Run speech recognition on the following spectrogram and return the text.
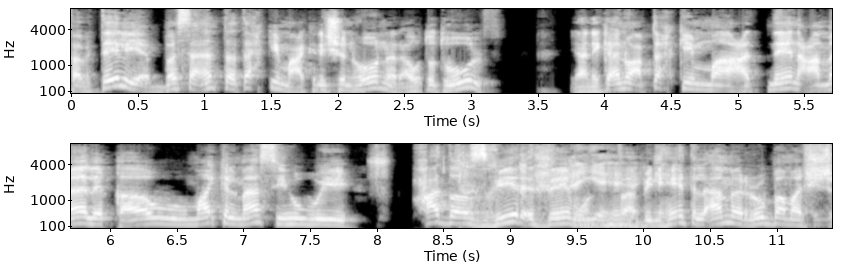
فبالتالي بس أنت تحكي مع كريستيان هورنر أو توتو وولف. يعني كأنه عم تحكي مع اثنين عمالقة ومايكل ماسي هو حدا صغير قدامهم. فبنهاية الأمر ربما الش...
